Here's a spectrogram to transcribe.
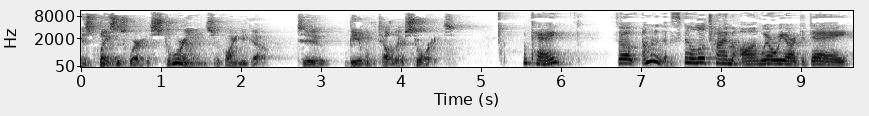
as places where historians are going to go to be able to tell their stories. Okay. So I'm going to spend a little time on where we are today.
